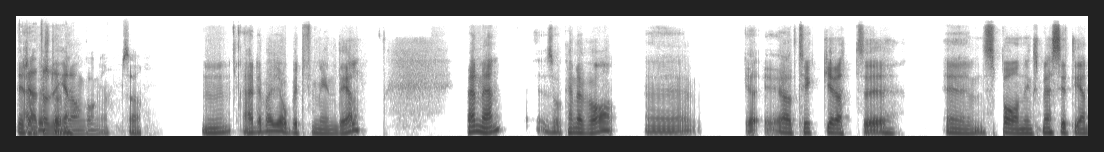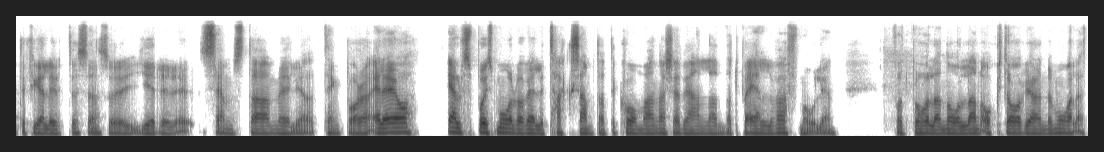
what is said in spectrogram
Det räddade hela omgången. Så. Mm, nej, det var jobbigt för min del. Men, men, så kan det vara. Uh, jag, jag, tycker att uh, spaningsmässigt är jag inte fel ute. Sen så ger det det sämsta möjliga tänkbara. Eller ja, Elfsborgs mål var väldigt tacksamt att det kom, annars hade han landat på 11 förmodligen. Fått behålla nollan och det avgörande målet.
